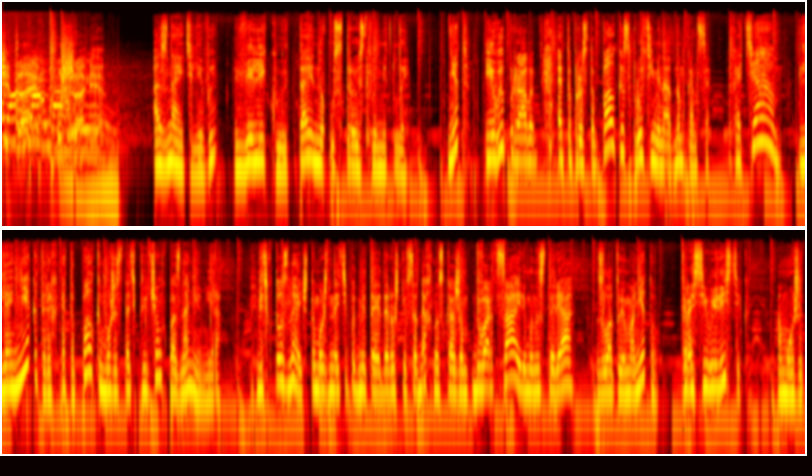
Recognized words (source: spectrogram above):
Читаем ушами. А знаете ли вы великую тайну устройства метлы? Нет? И вы правы. Это просто палка с прутьями на одном конце. Хотя для некоторых эта палка может стать ключом к познанию мира. Ведь кто знает, что можно найти, подметая дорожки в садах, ну, скажем, дворца или монастыря, золотую монету, красивый листик, а может,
